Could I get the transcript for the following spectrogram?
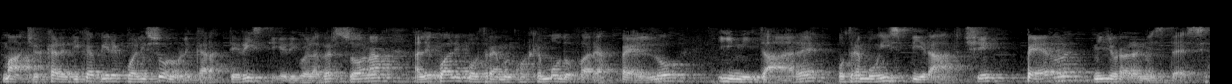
ma cercare di capire quali sono le caratteristiche di quella persona alle quali potremmo in qualche modo fare appello imitare, potremmo ispirarci per migliorare noi stessi.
